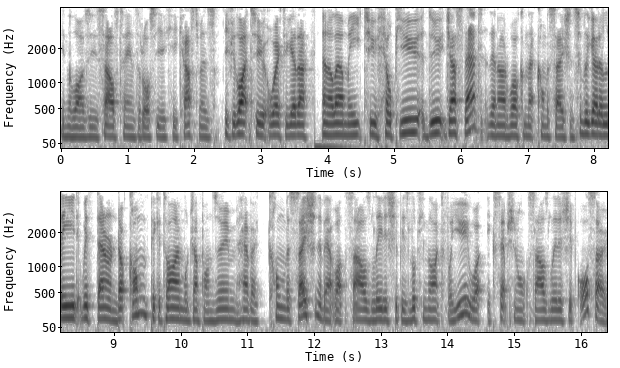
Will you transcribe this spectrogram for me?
in the lives of your sales teams, but also your key customers. If you'd like to work together and allow me to help you do just that, then I'd welcome that conversation. Simply go to leadwithdarren.com, pick a time, we'll jump on Zoom, have a conversation about what sales leadership is looking like for you, what exceptional sales leadership also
